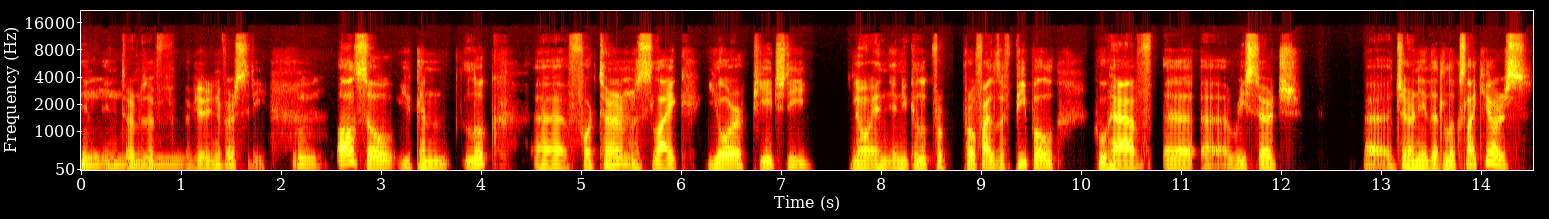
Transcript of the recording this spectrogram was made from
in, in terms of, Mm. of your university. Mm. Also, you can look uh, for terms like your PhD, you know, and, and you can look for profiles of people who have a, a research uh, journey that looks like yours.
